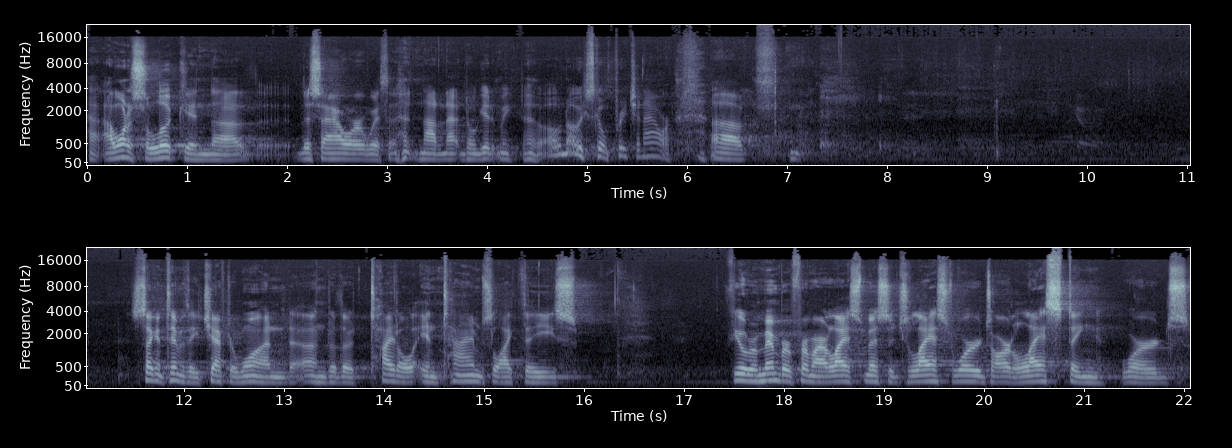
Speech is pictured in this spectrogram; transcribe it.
I want us to look in uh, this hour with, not an don't get at me, oh no, he's going to preach an hour. Uh, 2 Timothy chapter 1, under the title, In Times Like These. If you'll remember from our last message, last words are lasting words.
